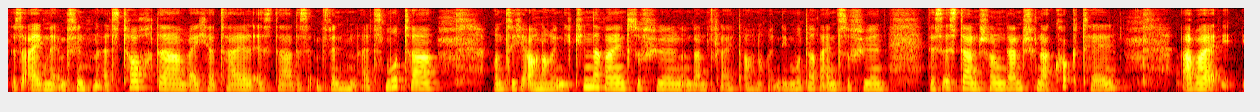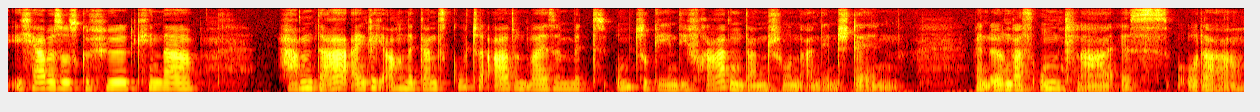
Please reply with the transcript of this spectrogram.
das eigene Empfinden als Tochter? Welcher Teil ist da das Empfinden als Mutter? Und sich auch noch in die Kinder reinzufühlen und dann vielleicht auch noch in die Mutter reinzufühlen. Das ist dann schon ein ganz schöner Cocktail. Aber ich habe so das Gefühl, Kinder haben da eigentlich auch eine ganz gute Art und Weise mit umzugehen. Die fragen dann schon an den Stellen, wenn irgendwas unklar ist oder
